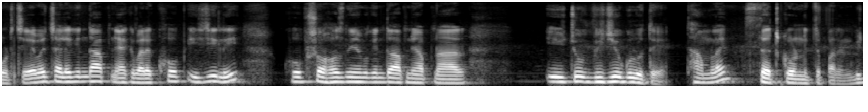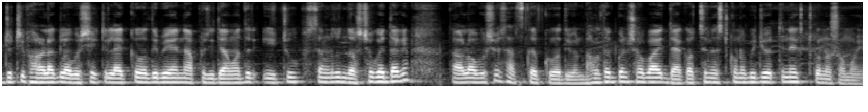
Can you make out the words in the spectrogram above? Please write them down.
করছে। এবার চাইলে কিন্তু আপনি একেবারে খুব ইজিলি খুব সহজ নিয়মে কিন্তু আপনি আপনার ইউটিউব ভিডিওগুলোতে থামলাইন সেট করে নিতে পারেন। ভিডিওটি ভালো লাগলে অবশ্যই একটি লাইক করে দেবেন। আপনি যদি আমাদের ইউটিউব চ্যানেল দর্শক হয়ে থাকেন তাহলে অবশ্যই সাবস্ক্রাইব করে দেবেন। ভালো থাকবেন সবাই। দেখা হচ্ছে নেক্সট কোনো ভিডিওতে নেক্সট কোনো সময়।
